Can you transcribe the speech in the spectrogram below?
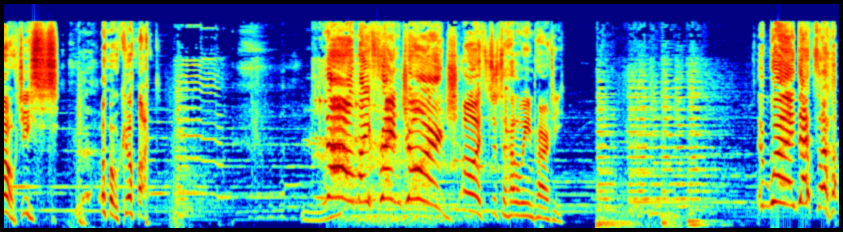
Oh, Jesus. Oh, God. No, my friend George! Oh, it's just a Halloween party. Well, that's a.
